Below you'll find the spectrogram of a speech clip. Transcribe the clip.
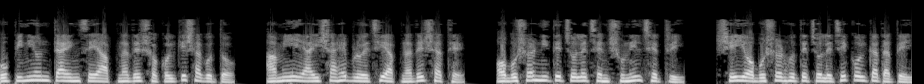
ওপিনিয়ন টাইমসে আপনাদের সকলকে স্বাগত। আমি এই আই সাহেব রয়েছি আপনাদের সাথে। অবসর নিতে চলেছেন সুনীল ছেত্রী। সেই অবসর হতে চলেছে কলকাতাতেই।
